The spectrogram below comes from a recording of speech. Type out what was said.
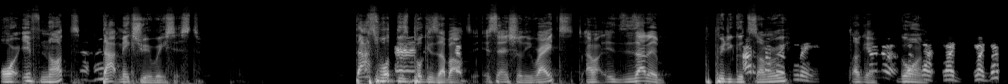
or if not that makes you a racist that's what this And- book is about essentially right Uh, is that a pretty good summary. Absolutely. Okay, No, no, go on. Like, like, like that's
